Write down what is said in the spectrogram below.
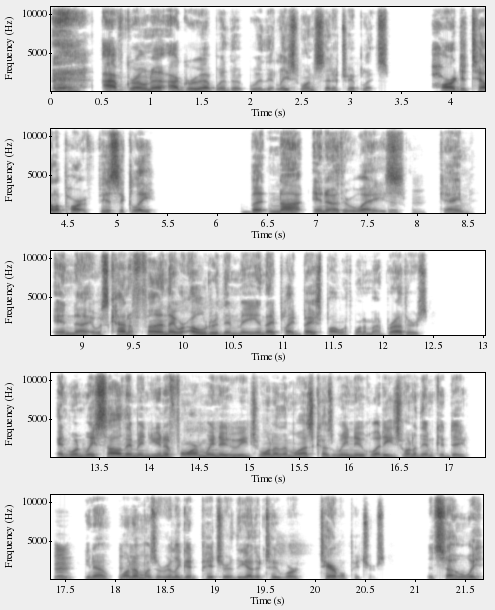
I've grown up. I grew up with a, with at least one set of triplets. Hard to tell apart physically, but not in other ways. Mhm. Okay, and uh, it was kind of fun. They were older than me, and they played baseball with one of my brothers. And when we saw them in uniform, we knew who each one of them was because we knew what each one of them could do. Mm. You know, one of them was a really good pitcher. The other two were terrible pitchers. And so we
